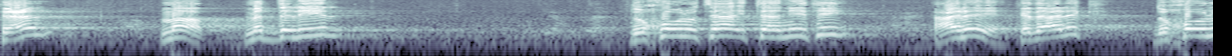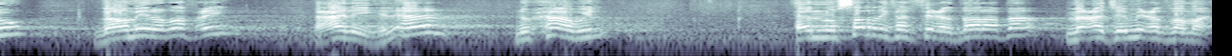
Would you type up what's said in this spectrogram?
فعل ماض. ما الدليل؟ دخول تاء التانيث عليه كذلك دخول ضامير الرفع عليه. الآن نحاول أن نصرف الفعل ضرب مع جميع الضمائر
